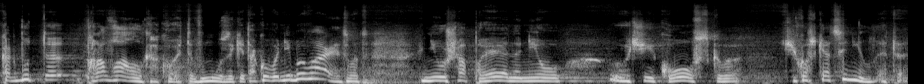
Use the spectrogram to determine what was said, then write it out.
как будто провал какой-то в музыке. Такого не бывает. Вот ни у Шопена, ни у, у Чайковского. Чайковский оценил это.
